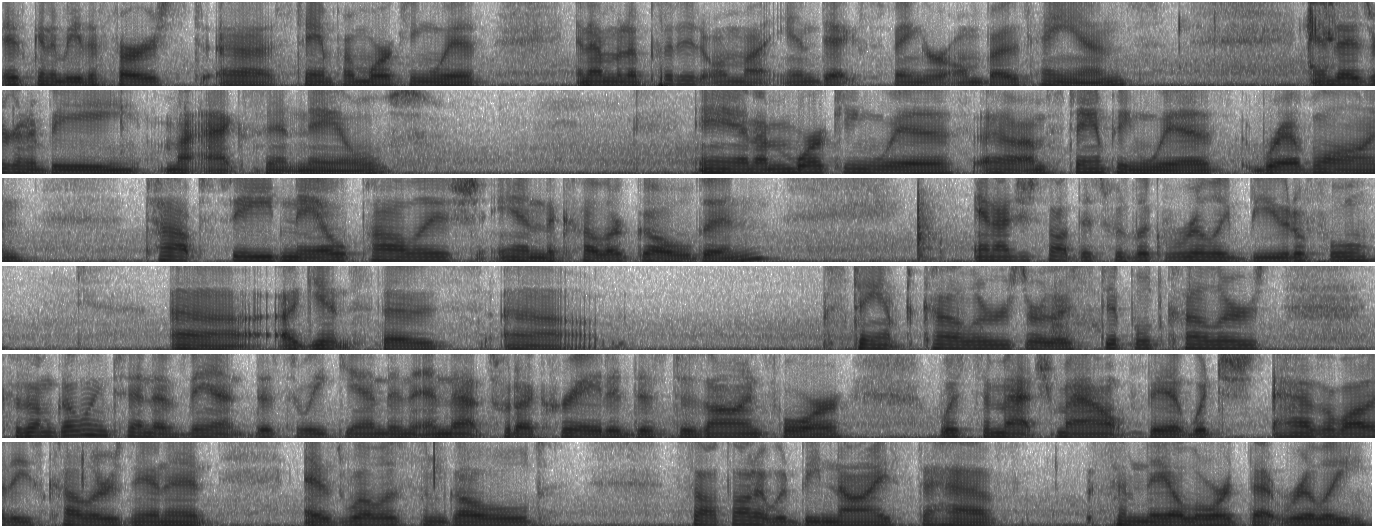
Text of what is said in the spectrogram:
is going to be the first uh, stamp I'm working with. And I'm going to put it on my index finger on both hands. And those are going to be my accent nails and I'm working with, uh, I'm stamping with Revlon Top Speed Nail Polish in the color Golden. And I just thought this would look really beautiful uh, against those uh, stamped colors or those stippled colors. Because I'm going to an event this weekend and, and that's what I created this design for was to match my outfit which has a lot of these colors in it as well as some gold. So I thought it would be nice to have some nail art that really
